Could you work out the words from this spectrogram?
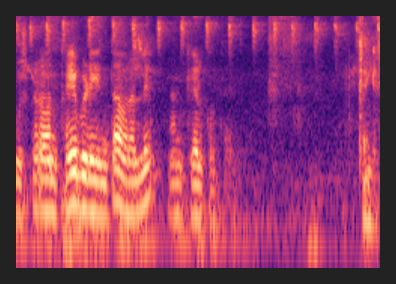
ಮುಷ್ಕರವನ್ನು ಕೈ ಬಿಡಿ ಅಂತ ಅವರಲ್ಲಿ ನಾನು ಕೇಳ್ಕೊತಾ ಇದ್ದೀನಿ. ಥ್ಯಾಂಕ್ ಯು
